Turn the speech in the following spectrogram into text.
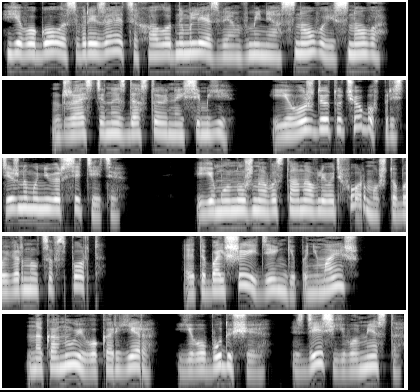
Его голос врезается холодным лезвием в меня снова и снова. Джастин из достойной семьи. Его ждет учеба в престижном университете. Ему нужно восстанавливать форму, чтобы вернуться в спорт. Это большие деньги, понимаешь? На кону его карьера, его будущее. Здесь его место.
